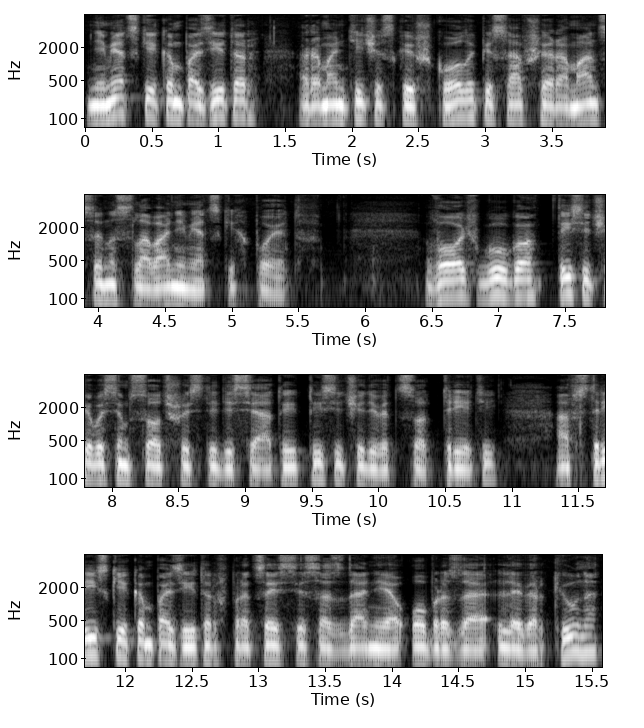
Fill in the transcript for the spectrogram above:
немецкий композитор романтической школы, писавший романсы на слова немецких поэтов. Вольф Гуго, 1860-1903, австрийский композитор в процессе создания образа Леверкюна,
